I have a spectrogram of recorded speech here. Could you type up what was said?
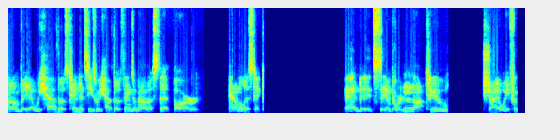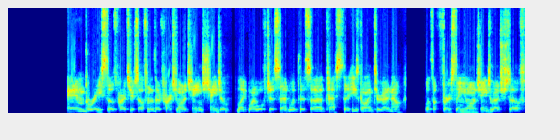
Um, but yeah, we have those tendencies. We have those things about us that are animalistic. And it's important not to shy away from embrace those parts of yourself and if there's parts you want to change change them like why wolf just said with this uh, test that he's going through right now what's the first thing you want to change about yourself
